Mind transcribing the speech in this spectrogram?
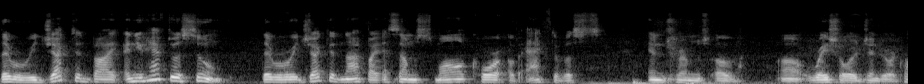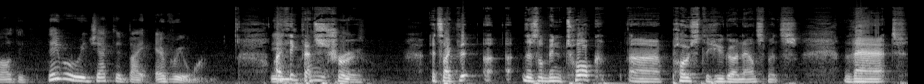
They were rejected by, and you have to assume they were rejected not by some small core of activists in terms of uh, racial or gender equality. They were rejected by everyone. The I think that's true. It's like the, uh, uh, there's been talk uh, post the Hugo announcements that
